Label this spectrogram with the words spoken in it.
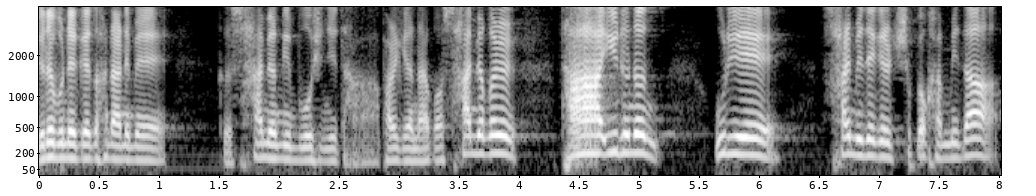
여러분에게도 하나님의 그 사명이 무엇인지 다 발견하고 사명을 다 이루는 우리의 삶이 되기를 축복합니다.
